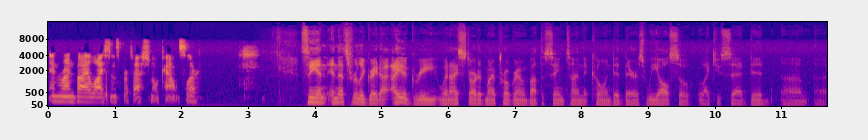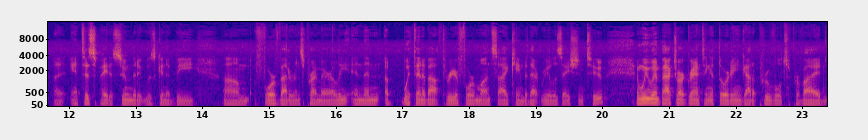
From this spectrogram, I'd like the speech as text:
and run by a licensed professional counselor. See, and, and that's really great. I, I, agree. When I started my program about the same time that Cohen did theirs, we also, like you said, did um, uh, uh anticipate, assume that it was going to be um, for veterans primarily. And then uh, within about three or four months, I came to that realization too. And we went back to our granting authority and got approval to provide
